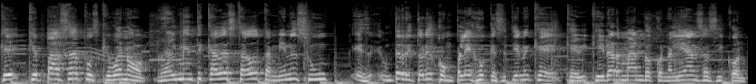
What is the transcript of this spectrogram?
¿Qué, pasa? Pues que bueno, realmente cada estado también es un, territorio complejo que se tiene que, ir armando con alianzas y con,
